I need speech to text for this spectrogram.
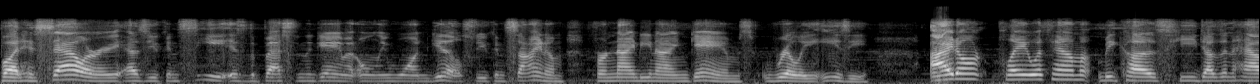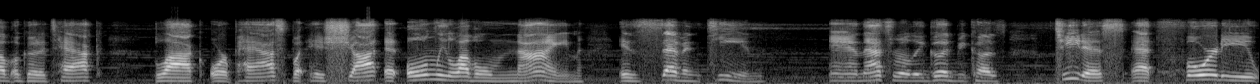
but his salary, as you can see, is the best in the game at only one gil. So you can sign him for 99 games really easy. I don't play with him because he doesn't have a good attack, block, or pass, but his shot at only level 9 is 17. And that's really good because Tidus at 40,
